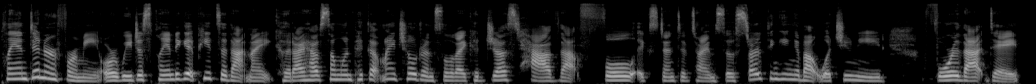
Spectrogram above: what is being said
plan dinner for me or we just plan to get pizza that night? Could I have someone pick up my children so that I could just have that full extent of time? So start thinking about what you need for that day.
